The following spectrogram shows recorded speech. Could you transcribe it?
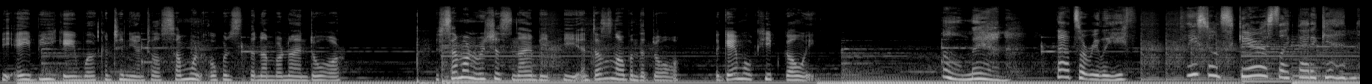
The AB game will continue until someone opens the number 9 door. If someone reaches 9 BP and doesn't open the door, the game will keep going. Oh man, that's a relief. Please don't scare us like that again.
